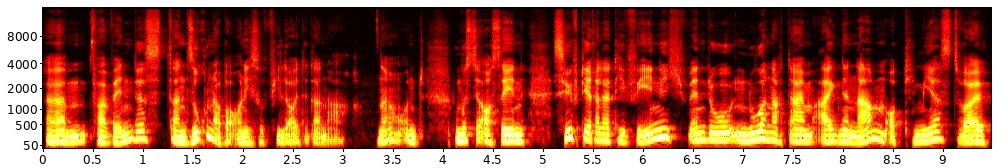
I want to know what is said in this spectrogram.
ähm, verwendest, dann suchen aber auch nicht so viele Leute danach. Ne? Und du musst ja auch sehen, es hilft dir relativ wenig, wenn du nur nach deinem eigenen Namen optimierst, weil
